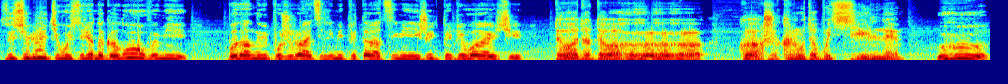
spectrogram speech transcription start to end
Заселить его сиреноголовыми, бананными пожирателями, питациями и жить припеваючи. Да-да-да, как же круто быть сильным. Ага,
